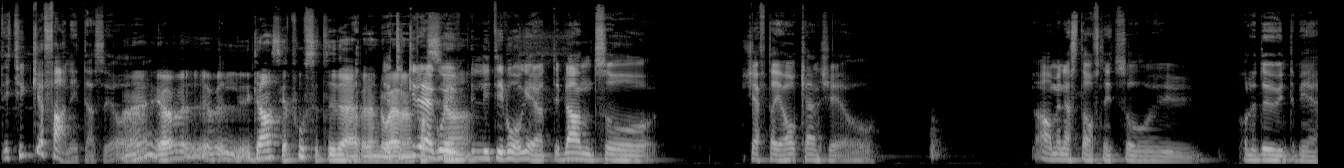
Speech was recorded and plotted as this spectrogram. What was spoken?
Det tycker jag fan inte alltså. Jag, Nej, jag är, väl, jag är ganska positiv där väl ändå. Jag tycker det går jag... lite i vågor. Att ibland så käftar jag kanske och ja, men nästa avsnitt så håller du inte med.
